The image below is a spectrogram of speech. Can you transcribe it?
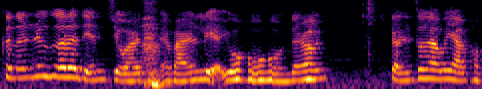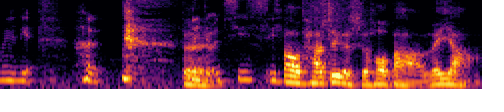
可能是喝了点酒还是怎么样，反正脸又红红的，然后感觉坐在薇娅旁边有点很 那种气息。到他这个时候把薇娅。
